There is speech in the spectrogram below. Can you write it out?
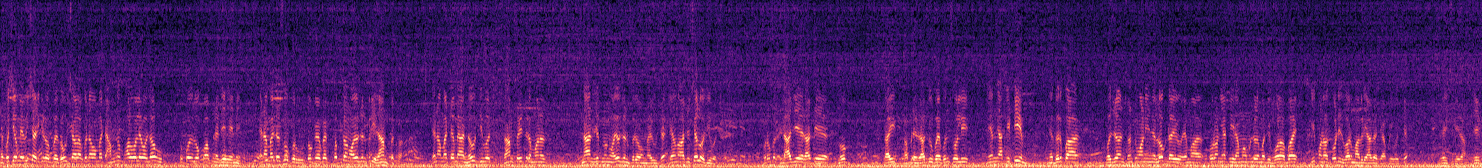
ને પછી અમે વિચાર કર્યો કે ભાઈ, ગૌશાળા બનાવવા માટે આમનો ફાળો લેવા જાઉં, તો કોઈ લોકો આપણે દેહે નહીં. એના માટે શું કરવું? તો કે ભાઈ, સપ્તાહનું આયોજન કરી રામકથા. એના માટે અમે આ નવ દિવસ રામચરિત્ર માણસ જ્ઞાન યજ્ઞનું આયોજન કરવામાં આવ્યું છે. એમાં આજે છેલ્લો દિવસ છે. બરોબર? એટલે આજે રાતે લોક ગાયક આપણે રાજુભાઈ બંસોલી એમની આખી ટીમ ને ગરબા, ભજન, સંતવાણી અને લોકડાયો એમાં કોરોનિયાથી રામા મંડળમાંથી ભોળાભાઈ એ પણ થોડી જ વારમાં આગળ આવે છે આપણી વચ્ચે. જય શ્રી રામ. જય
